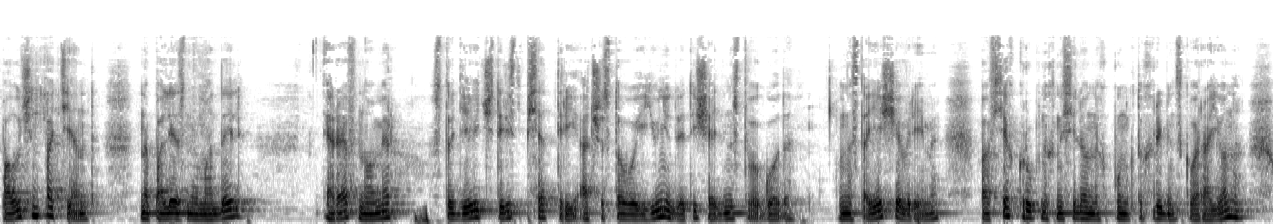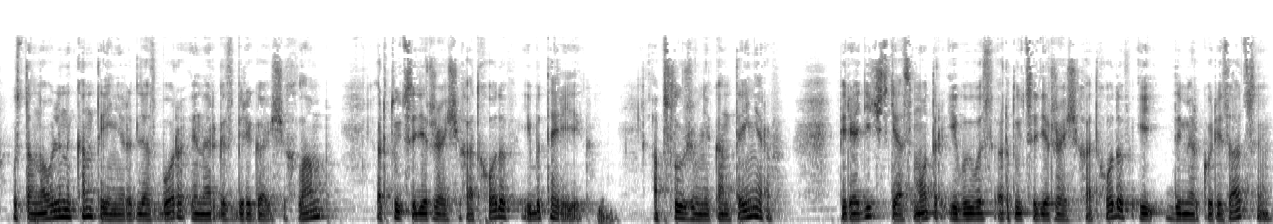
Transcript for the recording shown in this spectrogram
получен патент на полезную модель РФ номер 109453 от 6 июня 2011 года. В настоящее время во всех крупных населенных пунктах Рыбинского района установлены контейнеры для сбора энергосберегающих ламп, ртуть содержащих отходов и батареек. Обслуживание контейнеров, периодический осмотр и вывоз ртуть содержащих отходов и демеркуризацию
